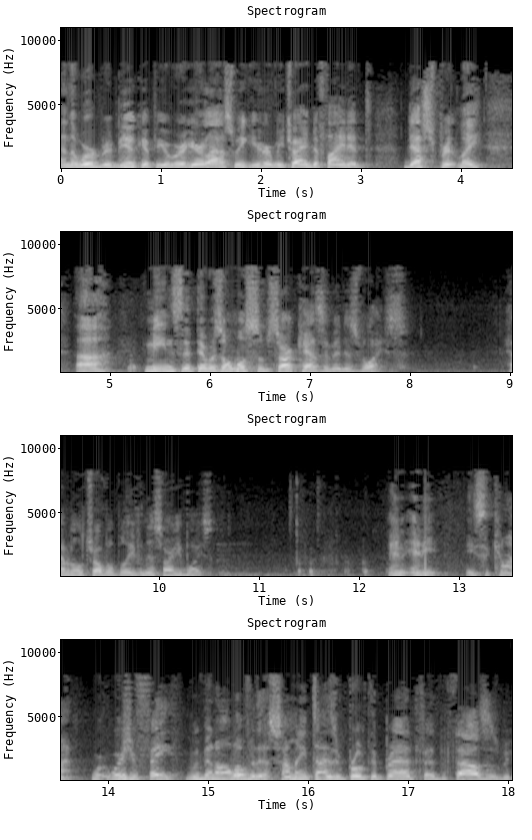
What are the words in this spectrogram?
And the word rebuke, if you were here last week, you heard me try and define it desperately, uh, means that there was almost some sarcasm in his voice. Having a little trouble believing this, are you, boys? And, and he, he said, Come on, where, where's your faith? We've been all over this. How many times? We broke the bread, fed the thousands, we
